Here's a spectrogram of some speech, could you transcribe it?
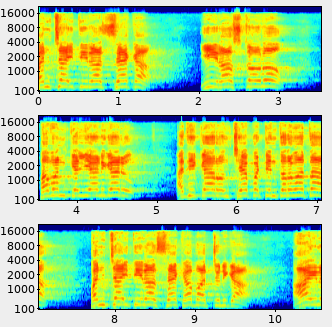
పంచాయతీరాజ్ శాఖ ఈ రాష్ట్రంలో పవన్ కళ్యాణ్ గారు అధికారం చేపట్టిన తర్వాత పంచాయతీరాజ్ శాఖ మార్చునిగా ఆయన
